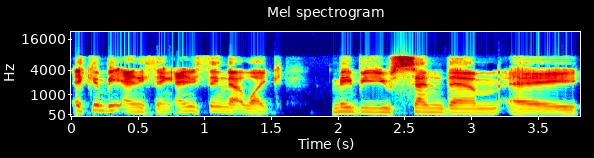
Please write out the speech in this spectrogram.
it can be anything, anything that like maybe you send them a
